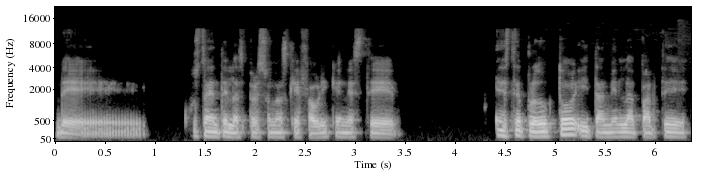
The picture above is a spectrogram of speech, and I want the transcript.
de justamente las personas que fabriquen este, este producto y también la parte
